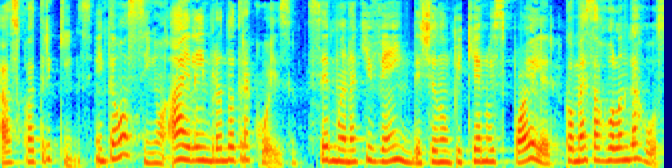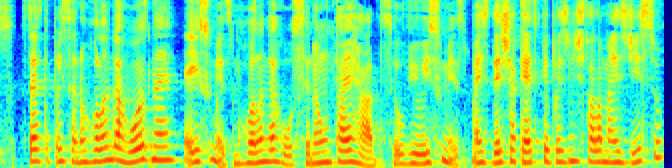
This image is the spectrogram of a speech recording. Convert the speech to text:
às 4h15. Então assim, ó, ah, e lembrando outra coisa, semana que vem, deixando um pequeno spoiler, começa Roland Garros. Você deve estar pensando, Roland Garros, né? É isso mesmo, Roland Garros, você não tá errado, você ouviu isso mesmo. Mas deixa quieto que depois a gente fala mais disso.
